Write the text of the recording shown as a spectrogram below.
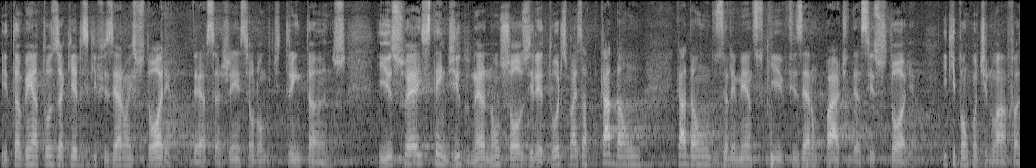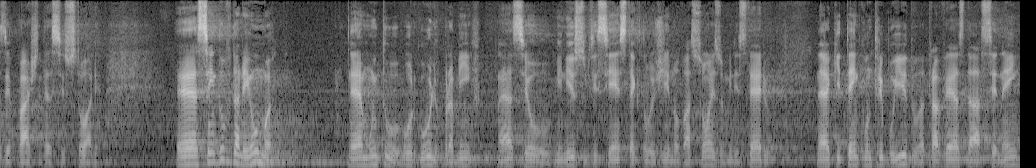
e também a todos aqueles que fizeram a história dessa agência ao longo de 30 anos. E isso é estendido, né, não só aos diretores, mas a cada um, cada um dos elementos que fizeram parte dessa história e que vão continuar a fazer parte dessa história. É, sem dúvida nenhuma, é muito orgulho para mim né, ser o ministro de Ciência, Tecnologia e Inovações, o ministério né, que tem contribuído através da CENEM,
